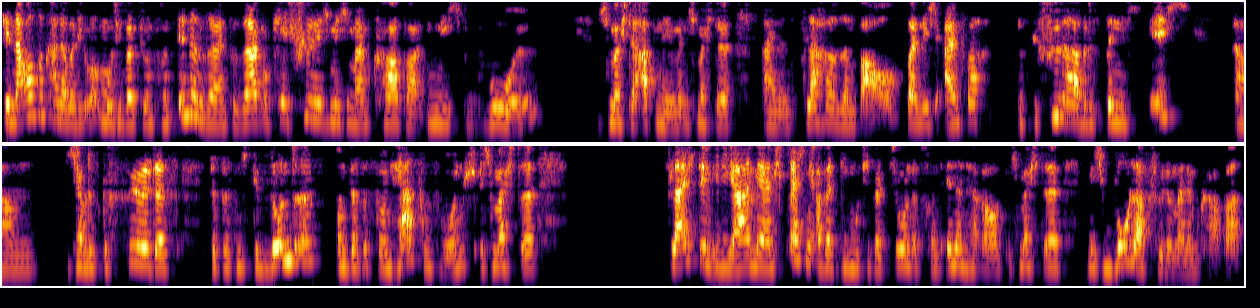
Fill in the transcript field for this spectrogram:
genauso kann aber die Motivation von innen sein, zu sagen, okay, ich fühle mich in meinem Körper nicht wohl. Ich möchte abnehmen, ich möchte einen flacheren Bauch, weil ich einfach das Gefühl habe, das bin nicht ich. Ähm, ich habe das Gefühl, dass, dass es nicht gesund ist und das ist so ein Herzenswunsch. Ich möchte vielleicht dem Ideal mehr entsprechen, aber die Motivation ist von innen heraus. Ich möchte mich wohler fühlen in meinem Körper.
